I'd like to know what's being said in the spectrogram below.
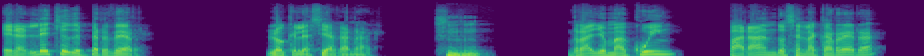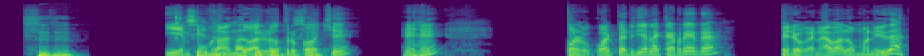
Era el hecho de perder lo que le hacía ganar. Rayo McQueen parándose en la carrera y empujando al otro coche, con lo cual perdía la carrera, pero ganaba la humanidad.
